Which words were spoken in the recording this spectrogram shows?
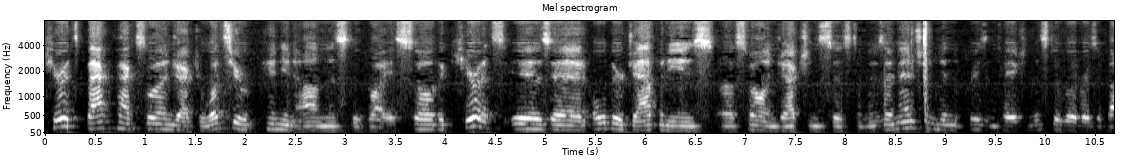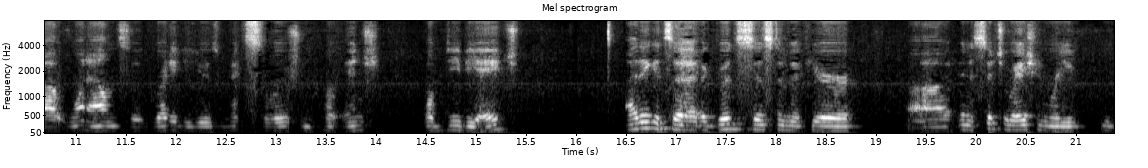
Kioritz backpack soil injector, what's your opinion on this device? So the Kioritz is an older Japanese uh, soil injection system. As I mentioned in the presentation, this delivers about one ounce of ready-to-use mixed solution per inch of DBH. I think it's a, a good system if you're uh, in a situation where you, you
